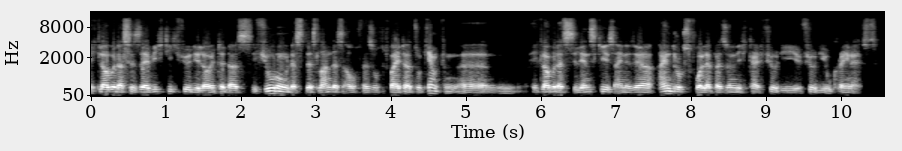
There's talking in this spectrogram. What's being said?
Ich glaube, das ist sehr wichtig für die Leute, dass die Führung des, des Landes auch versucht, weiter zu kämpfen. Ich glaube, dass Zelensky ist eine sehr eindrucksvolle Persönlichkeit für die, für die Ukraine ist.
